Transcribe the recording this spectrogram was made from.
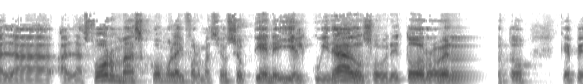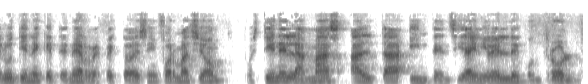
a, las formas como la información se obtiene y el cuidado, sobre todo, Roberto, que Perú tiene que tener respecto a esa información, pues tiene la más alta intensidad y nivel de control.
